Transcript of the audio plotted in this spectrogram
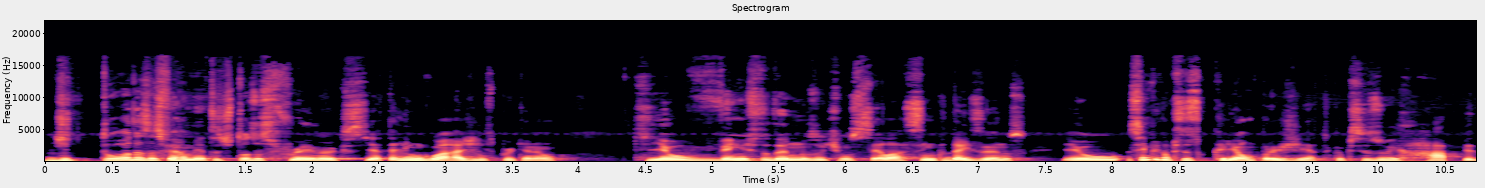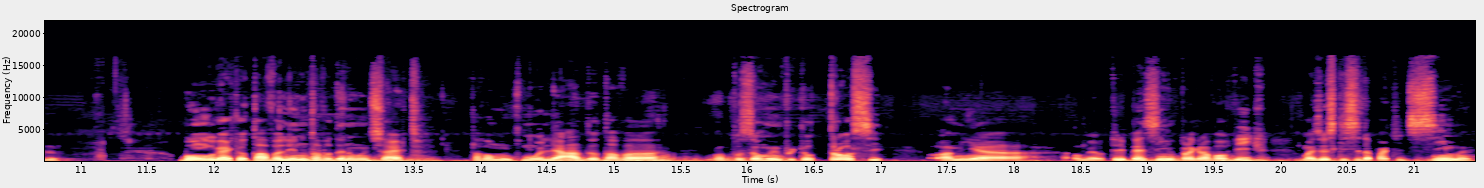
de todas as ferramentas, de todos os frameworks e até linguagens, por que não, que eu venho estudando nos últimos, sei lá, 5, 10 anos, eu sempre que eu preciso criar um projeto, que eu preciso ir rápido. Bom, o lugar que eu tava ali não tava dando muito certo, tava muito molhado, eu tava numa posição ruim porque eu trouxe a minha o meu tripézinho para gravar o vídeo, mas eu esqueci da parte de cima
